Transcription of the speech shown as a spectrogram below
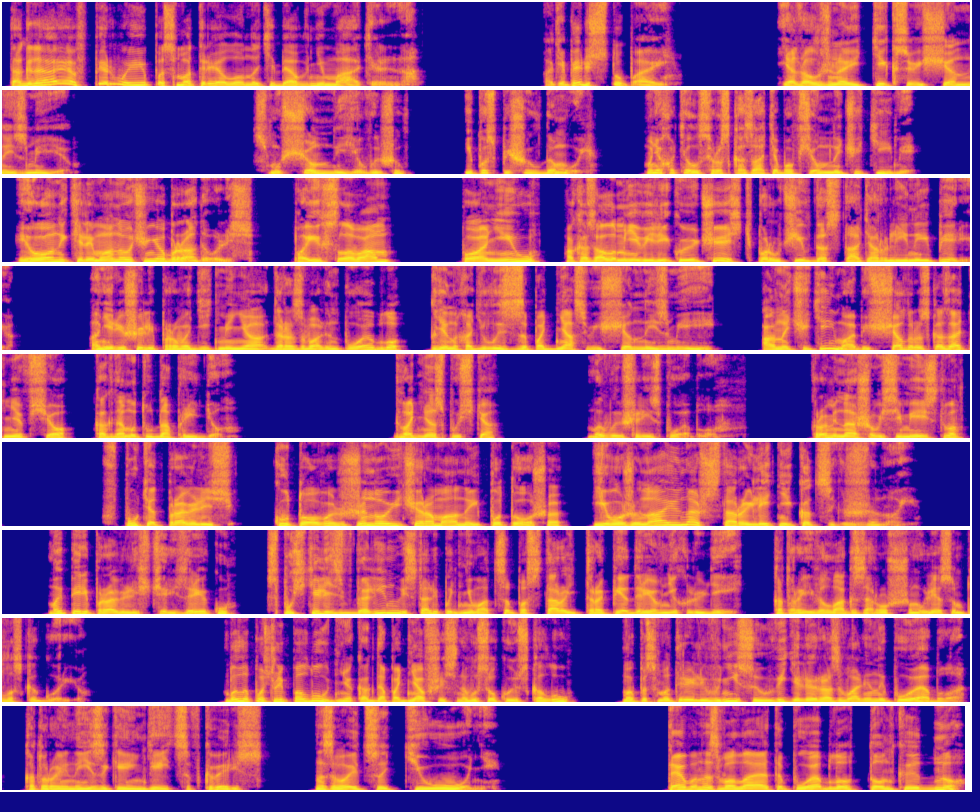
Тогда я впервые посмотрела на тебя внимательно. А теперь ступай. Я должна идти к священной змее. Смущенный я вышел и поспешил домой. Мне хотелось рассказать обо всем на Читиме. И он, и Келеман очень обрадовались. По их словам, Пуаниу оказала мне великую честь, поручив достать орлиные перья. Они решили проводить меня до развалин Пуэбло, где находилась западня священной змеи, а на Читима обещал рассказать мне все, когда мы туда придем. Два дня спустя мы вышли из Пуэбло. Кроме нашего семейства, в путь отправились Кутова с женой Чароманой, Потоша, его жена и наш старый летний кацик с женой. Мы переправились через реку, спустились в долину и стали подниматься по старой тропе древних людей, которая вела к заросшему лесом плоскогорью. Было после полудня, когда, поднявшись на высокую скалу, мы посмотрели вниз и увидели развалины Пуэбла, которые на языке индейцев Кверис называется Тиуони. Тева назвала это Пуэбло «тонкое дно»,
